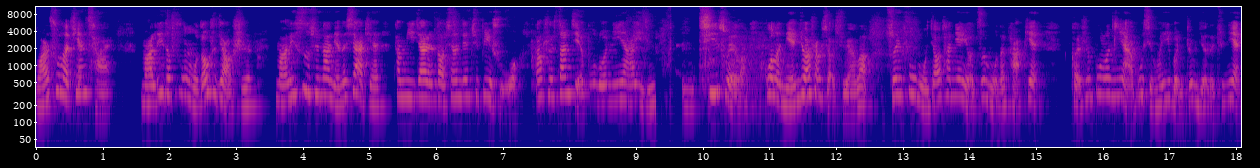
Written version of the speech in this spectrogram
玩出了天才。玛丽的父母都是教师。玛丽四岁那年的夏天，他们一家人到乡间去避暑。当时三姐布罗尼亚已经嗯七岁了，过了年就要上小学了，所以父母教她念有字母的卡片。可是布罗尼亚不喜欢一本正经的去念，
